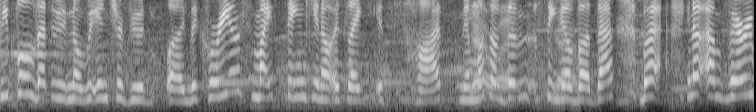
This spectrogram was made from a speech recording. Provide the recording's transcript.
people that we you know we interviewed uh, the koreans might think you know it's like it's hot. Yeah, most of them think about that. But you know i'm very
